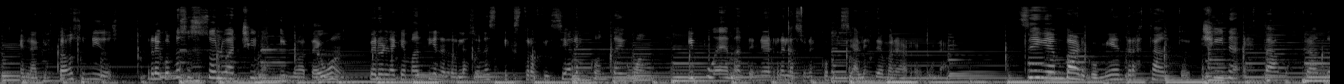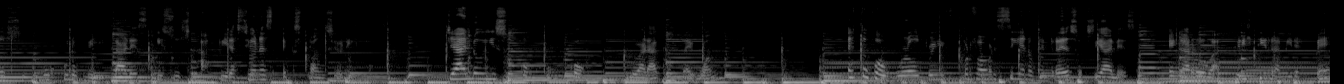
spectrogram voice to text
en la que Estados Unidos reconoce solo a China y no a Taiwán, pero en la que mantiene relaciones extraoficiales con Taiwán y puede mantener relaciones comerciales de manera regular. Sin embargo, mientras tanto, China está mostrando sus músculos militares y sus aspiraciones expansionistas. Ya lo hizo con Hong Kong, ¿lo hará con Taiwán? Esto fue World Brief, por favor síguenos en redes sociales en arroba Cristi Ramírez P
